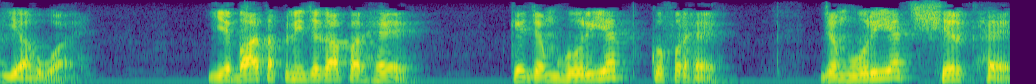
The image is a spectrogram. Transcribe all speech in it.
دیا ہوا ہے۔ یہ بات اپنی جگہ پر ہے۔ کہ جمہوریت کفر ہے، جمہوریت شرک ہے،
